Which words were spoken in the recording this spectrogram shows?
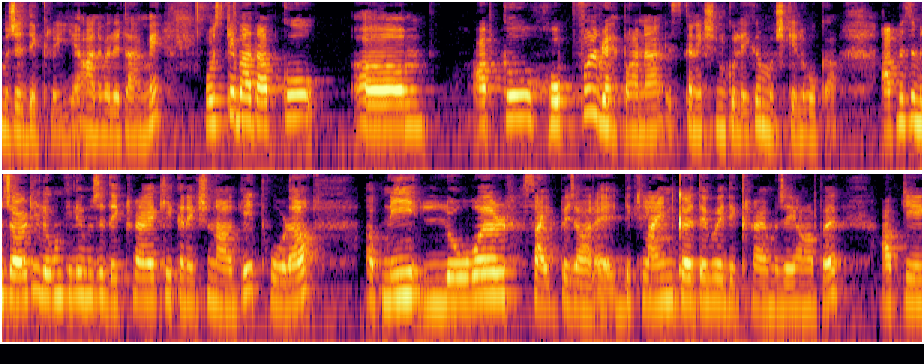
मुझे दिख रही है आने वाले टाइम में। उसके बाद आपको आपको होपफुल रह पाना इस कनेक्शन को लेकर मुश्किल होगा। आप में से मेजोरिटी लोगों के लिए मुझे दिख रहा है कि कनेक्शन आगे थोड़ा अपनी लोअर साइड पे जा रहा है। डिक्लाइन करते हुए दिख रहा है मुझे यहाँ पर। आपके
